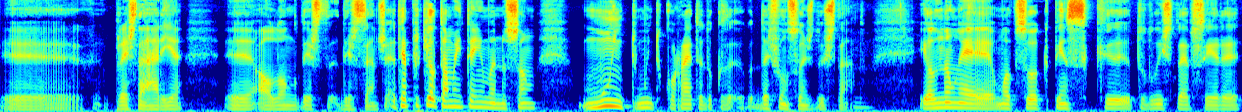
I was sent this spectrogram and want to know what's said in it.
eh, para esta área eh, ao longo deste, destes anos. Até porque ele também tem uma noção muito, muito correta do que, das funções do Estado. Ele não é uma pessoa que pense que tudo isto deve ser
